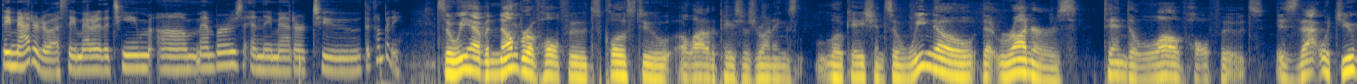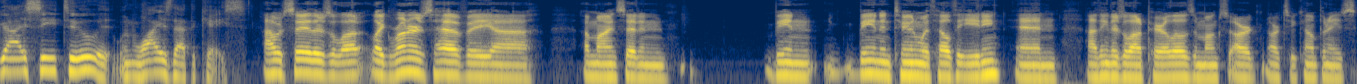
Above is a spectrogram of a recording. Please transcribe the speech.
they matter to us. They matter to the team um, members and they matter to the company. So, we have a number of Whole Foods close to a lot of the Pacers Runnings locations. So, we know that runners tend to love Whole Foods. Is that what you guys see too? And why is that the case? I would say there's a lot like runners have a uh, a mindset in being being in tune with healthy eating, and I think there's a lot of parallels amongst our our two companies.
